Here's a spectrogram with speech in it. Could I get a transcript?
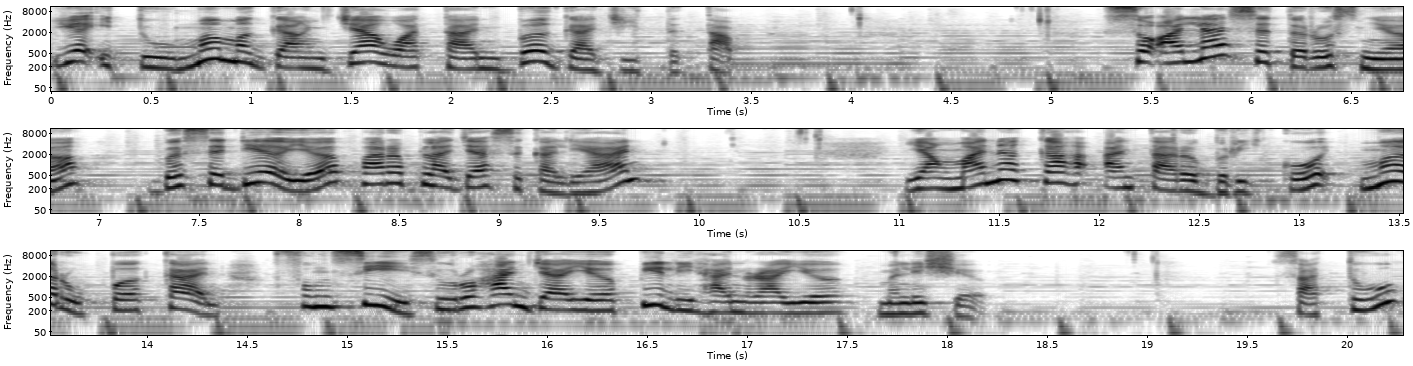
iaitu memegang jawatan bergaji tetap. Soalan seterusnya, bersedia ya para pelajar sekalian? Yang manakah antara berikut merupakan fungsi Suruhanjaya Pilihan Raya Malaysia? Satu,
